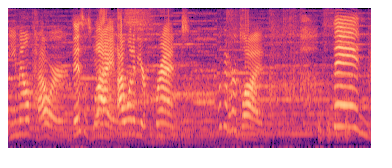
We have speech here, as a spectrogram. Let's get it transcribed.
Female power. this is why I want to be your friend. Look at her glide. Thing!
